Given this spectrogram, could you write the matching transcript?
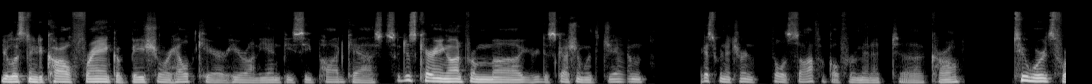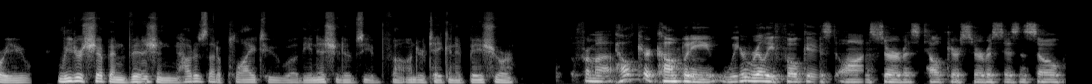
You're listening to Carl Frank of Bayshore Healthcare here on the NPC podcast. So, just carrying on from uh, your discussion with Jim, I guess we're going to turn philosophical for a minute, uh, Carl. Two words for you leadership and vision. How does that apply to uh, the initiatives you've uh, undertaken at Bayshore? From a healthcare company, we're really focused on service, healthcare services. And so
